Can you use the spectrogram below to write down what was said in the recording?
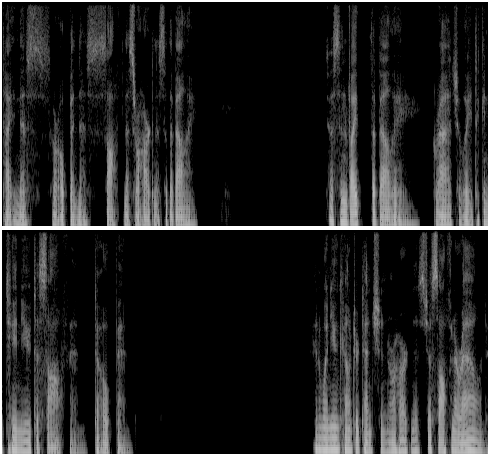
tightness or openness, softness or hardness of the belly. Just invite the belly gradually to continue to soften, to open. And when you encounter tension or hardness, just soften around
